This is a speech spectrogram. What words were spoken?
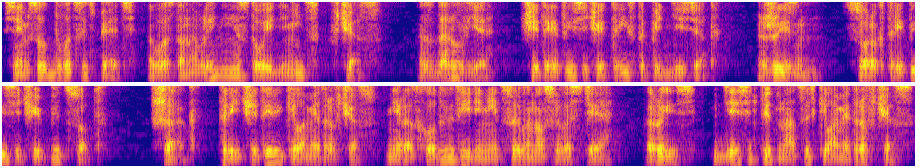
725. Восстановление 100 единиц в час. Здоровье 4350. Жизнь 43500. Шаг 3-4 км в час. Не расходует единицы выносливости. Рысь 10-15 км в час.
